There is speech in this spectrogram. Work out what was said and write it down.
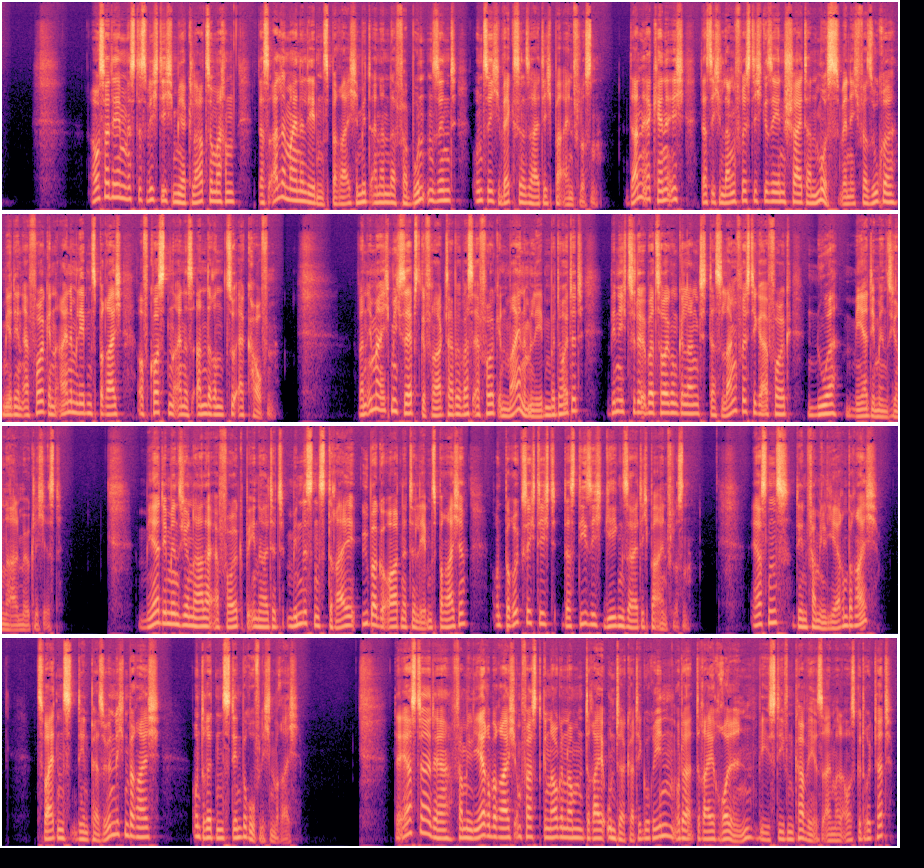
Außerdem ist es wichtig, mir klarzumachen, dass alle meine Lebensbereiche miteinander verbunden sind und sich wechselseitig beeinflussen. Dann erkenne ich, dass ich langfristig gesehen scheitern muss, wenn ich versuche, mir den Erfolg in einem Lebensbereich auf Kosten eines anderen zu erkaufen. Wann immer ich mich selbst gefragt habe, was Erfolg in meinem Leben bedeutet, bin ich zu der Überzeugung gelangt, dass langfristiger Erfolg nur mehrdimensional möglich ist. Mehrdimensionaler Erfolg beinhaltet mindestens drei übergeordnete Lebensbereiche und berücksichtigt, dass die sich gegenseitig beeinflussen. Erstens den familiären Bereich, zweitens den persönlichen Bereich und drittens den beruflichen Bereich. Der erste, der familiäre Bereich, umfasst genau genommen drei Unterkategorien oder drei Rollen, wie Stephen Covey es einmal ausgedrückt hat.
